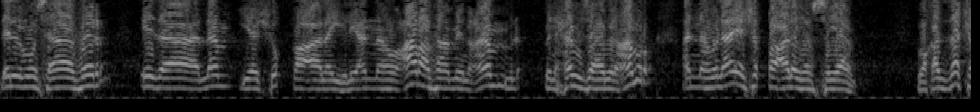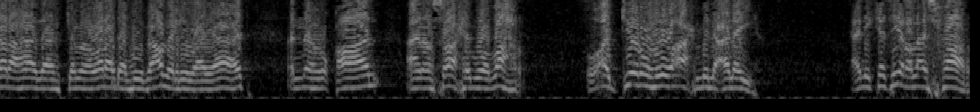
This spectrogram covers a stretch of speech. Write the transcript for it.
للمسافر إذا لم يشق عليه لأنه عرف من عمرو من حمزة بن عمرو أنه لا يشق عليه الصيام. وقد ذكر هذا كما ورد في بعض الروايات أنه قال أنا صاحب ظهر أؤجره وأحمل عليه. يعني كثير الأسفار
